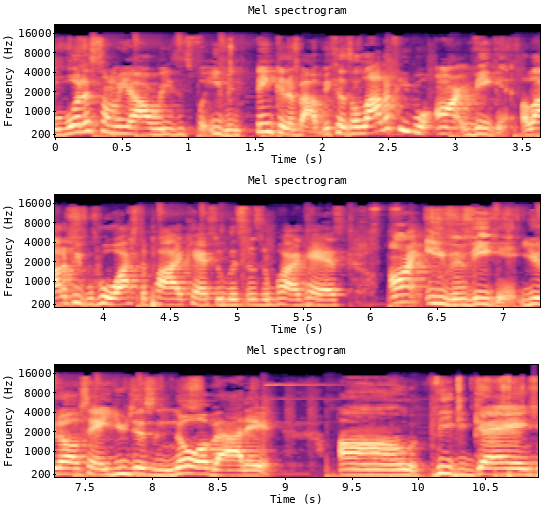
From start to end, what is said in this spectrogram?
But what are some of y'all reasons for even thinking about? Because a lot of people aren't vegan. A lot of people who watch the podcast, who listen to the podcast, aren't even vegan. You know what I'm saying? You just know about it. Um, vegan gang,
